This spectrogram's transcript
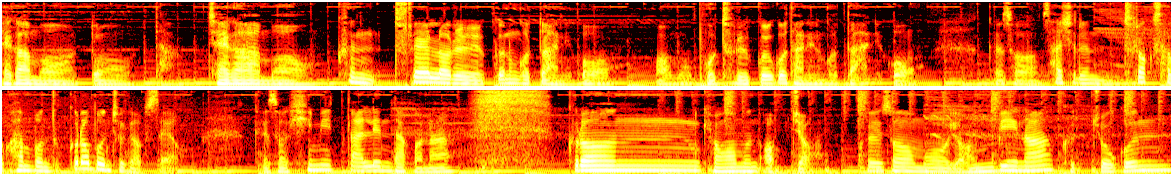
제가 뭐 또 제가 뭐 큰 트레일러를 끄는 것도 아니고 어 뭐 보트를 끌고 다니는 것도 아니고 그래서 사실은 트럭 사고 한 번도 끌어본 적이 없어요. 그래서 힘이 딸린다거나 그런 경험은 없죠. 그래서 뭐 연비나 그쪽은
